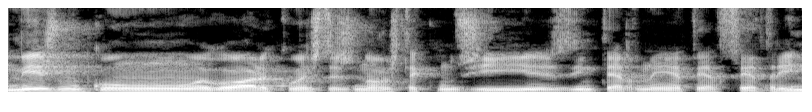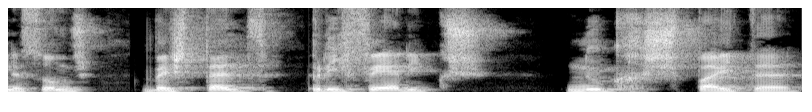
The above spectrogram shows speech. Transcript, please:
mesmo com agora com estas novas tecnologias, internet, etc., ainda somos bastante periféricos no que respeita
